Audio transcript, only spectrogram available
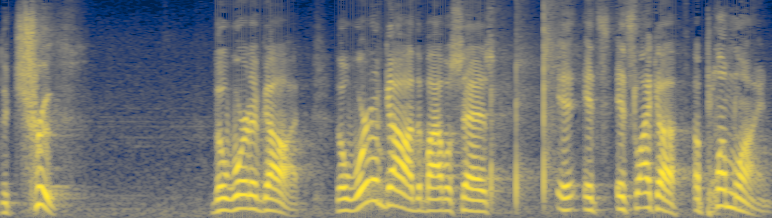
the truth, the Word of God. The Word of God, the Bible says, it, it's, it's like a, a plumb line.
